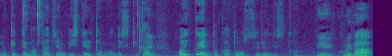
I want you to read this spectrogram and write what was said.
向けてまた準備してると思うんですけど、はい。保育園とかどうするんですか？えーこれが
